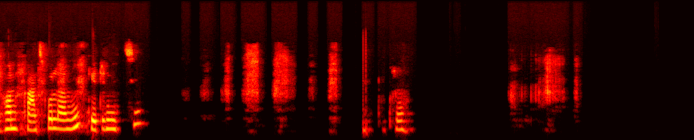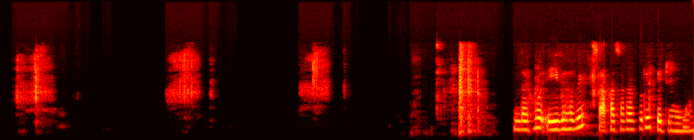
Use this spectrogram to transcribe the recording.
এখন কাঁচকলা আমি কেটে নিচ্ছি। টুকরা দেখো এইভাবে চাকা চাকা করে কেটে নিলাম।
